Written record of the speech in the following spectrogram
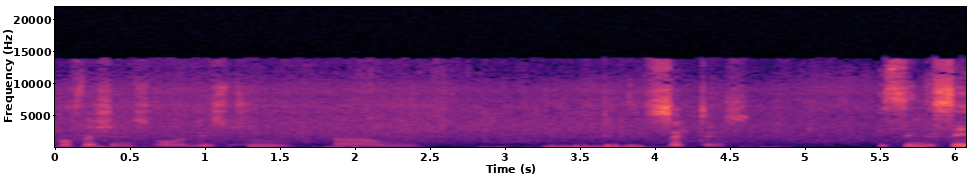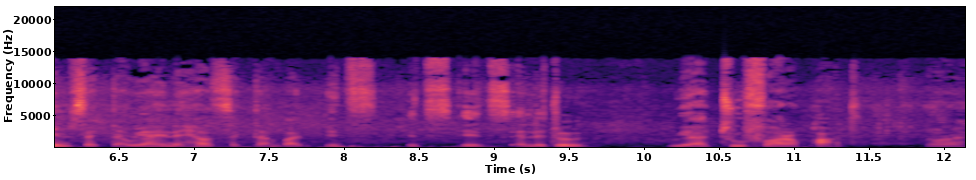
professions or these two um, sectors. It's in the same sector. We are in the health sector, but it's it's it's a little we are too far apart. All right.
